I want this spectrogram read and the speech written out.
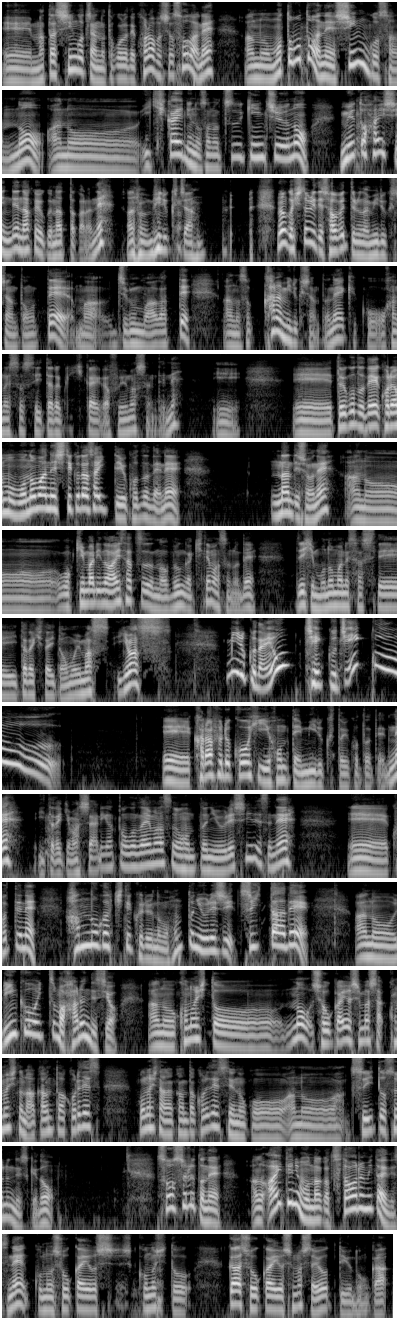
えー、また、しんごちゃんのところでコラボしよう。そうだね。あの、もともとはね、しんごさんの、あのー、行き帰りのその通勤中のミュート配信で仲良くなったからね。あの、ミルクちゃん。なんか一人で喋ってるのはミルクちゃんと思って、まあ、自分も上がって、あの、そっからミルクちゃんとね、結構お話しさせていただく機会が増えましたんでね。えー、えー、ということで、これはもうモノマネしてくださいっていうことでね、なんでしょうね。あのー、お決まりの挨拶の文が来てますので、ぜひモノマネさせていただきたいと思います。いきますミルクだよチェックチェックえー、カラフルコーヒー本店ミルクということでね、いただきましてありがとうございます。本当に嬉しいですね。えー、こうやってね、反応が来てくれるのも本当に嬉しい。ツイッターで、あの、リンクをいつも貼るんですよ。あの、この人の紹介をしました。この人のアカウントはこれです。この人のアカウントはこれですっていうのをこう、あの、ツイートするんですけど、そうするとね、あの、相手にもなんか伝わるみたいですね。この紹介をし、この人が紹介をしましたよっていうのが、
